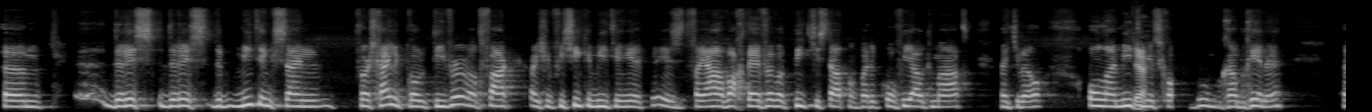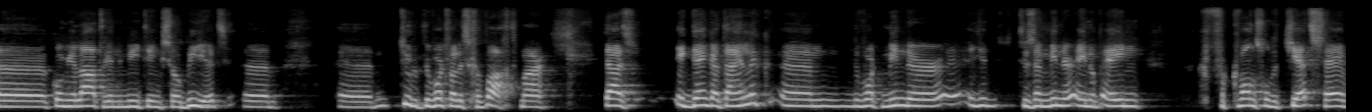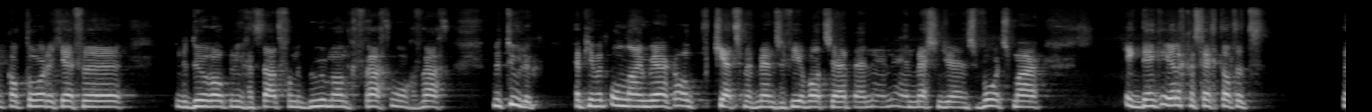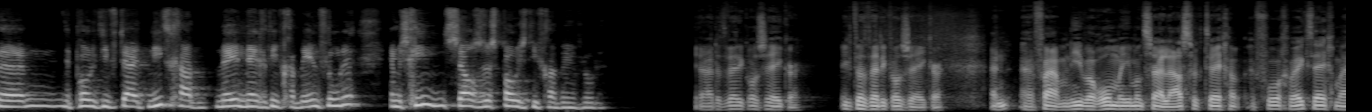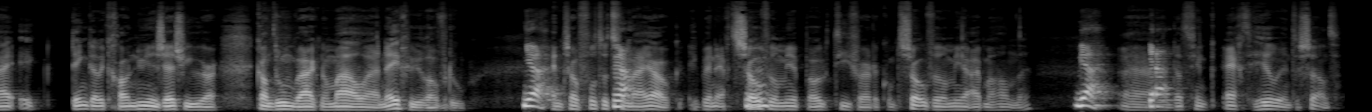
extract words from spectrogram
Um, er is, er is, de meetings zijn waarschijnlijk productiever. Want vaak als je een fysieke meeting hebt, is het van ja, wacht even, want Pietje staat nog bij de koffieautomaat. Weet je wel. Online meeting ja. is gewoon, boem, we gaan beginnen. Uh, kom je later in de meeting, so be it. Uh, uh, tuurlijk, er wordt wel eens gewacht. Maar ja, ik denk uiteindelijk, er wordt minder, er zijn minder één op één verkwanselde chats. Hè, kantoor dat je even in de deuropening gaat staan van de buurman, gevraagd en ongevraagd. Natuurlijk heb je met online werken ook chats met mensen via WhatsApp en, en, en Messenger enzovoorts. Maar ik denk eerlijk gezegd dat het ehm, de productiviteit niet gaat, negatief gaat beïnvloeden. En misschien zelfs dus positief gaat beïnvloeden. Ja, dat weet ik wel zeker. Ik, dat weet ik wel zeker. En uh, vraag me niet waarom, maar iemand zei laatst ook tegen, vorige week tegen mij, ik denk dat ik gewoon nu in zes uur kan doen waar ik normaal uh, negen uur over doe. Ja. En zo voelt het voor mij ook. Ik ben echt zoveel meer productiever. Er komt zoveel meer uit mijn handen. Ja. Uh, ja. Dat vind ik echt heel interessant.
